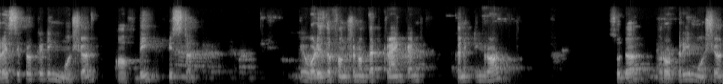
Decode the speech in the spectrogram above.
reciprocating motion of the piston. Okay, what is the function of that crank and connecting rod? So the rotary motion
